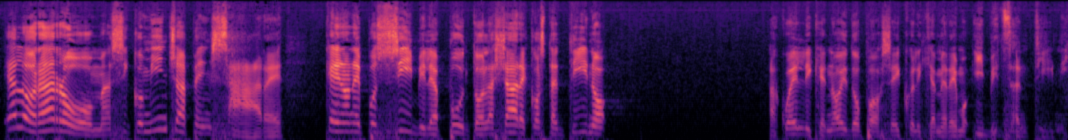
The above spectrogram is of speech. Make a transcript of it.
E allora a Roma si comincia a pensare che non è possibile appunto lasciare Costantino a quelli che noi dopo secoli chiameremo i bizantini.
